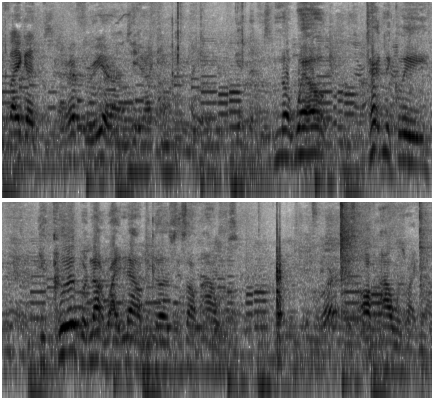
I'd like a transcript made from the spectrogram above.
if I got a referee around here, I can, No, well, technically, you could, but not right now because it's off hours. It's off hours right now.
